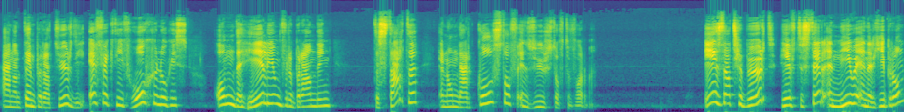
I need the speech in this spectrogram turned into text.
aan een temperatuur die effectief hoog genoeg is om de heliumverbranding te starten en om daar koolstof en zuurstof te vormen. Eens dat gebeurt, heeft de ster een nieuwe energiebron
